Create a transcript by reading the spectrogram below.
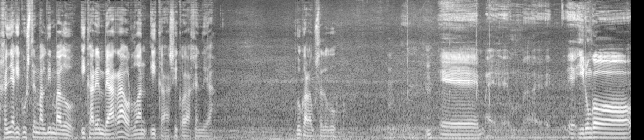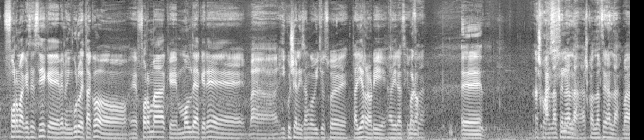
jendeak ikusten baldin badu ikaren beharra, orduan ika hasiko da jendea. Guk ala uste dugu e, e, irungo formak ez ezik, e, bueno, inguruetako e, formak, e, moldeak ere e, ba, ikusiali izango bituzue tailerra hori adirazi bueno, e, asko aldatzen alda, asko aldatzen alda. Ba,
